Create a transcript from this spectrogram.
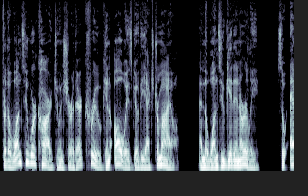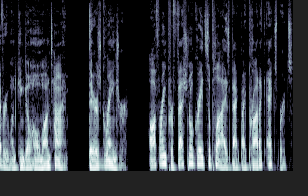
For the ones who work hard to ensure their crew can always go the extra mile, and the ones who get in early so everyone can go home on time, there's Grainger, offering professional grade supplies backed by product experts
